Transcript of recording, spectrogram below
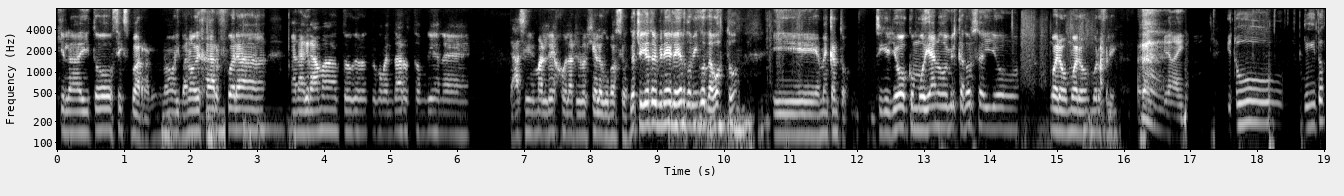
que la editó Six Barrel, ¿no? Y para no dejar fuera anagrama, tengo que recomendar también... Eh, así más lejos la trilogía de la ocupación. De hecho, ya terminé de leer Domingos de Agosto y me encantó. Así que yo, como Diano 2014, y yo muero, muero, muero feliz. Bien ahí. ¿Y tú, Dieguito?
